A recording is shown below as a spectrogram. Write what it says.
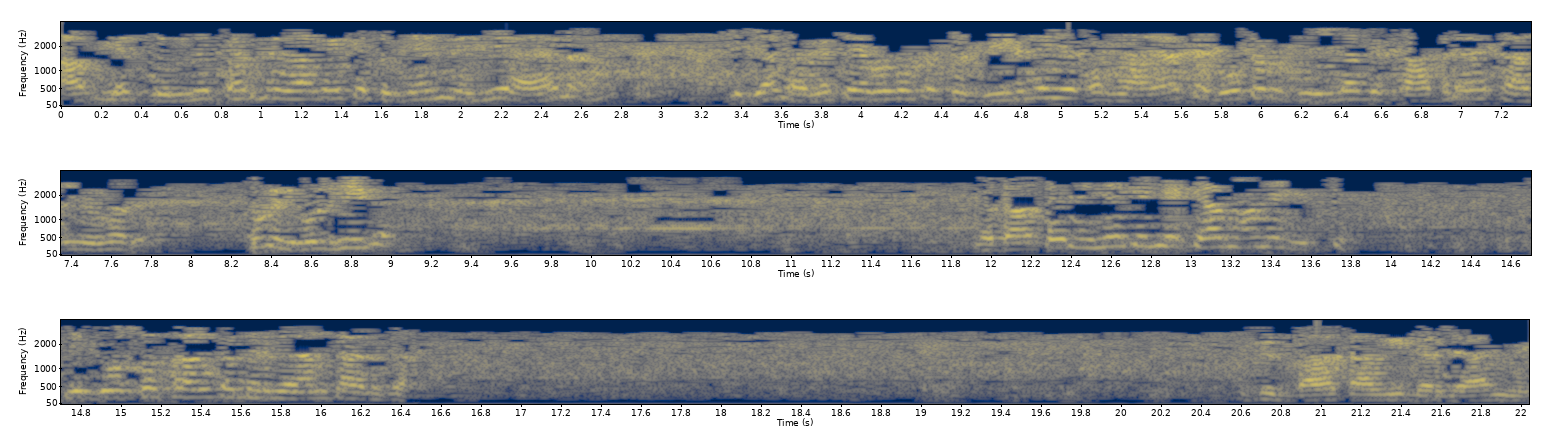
اب یہ سننے پڑھنے والے کے تو ذہن میں یہ آیا نا کہ جب حضرت ابو بکر صدیق نے یہ فرمایا کہ وہ تو رسول اللہ کے ساتھ رہے ساری عمر، تو بالکل ٹھیک ہے۔ بتاتے نہیں ہیں کہ یہ کیا مانے یہ دو سو سال کا درمیان کا عرصہ پھر بات آ گئی درمیان میں۔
